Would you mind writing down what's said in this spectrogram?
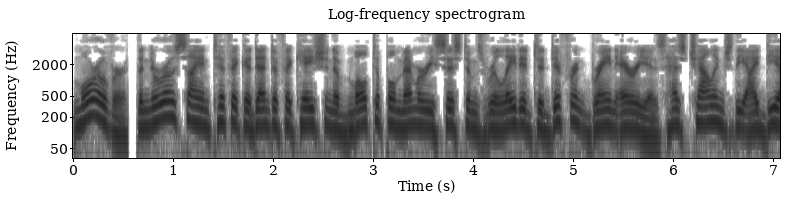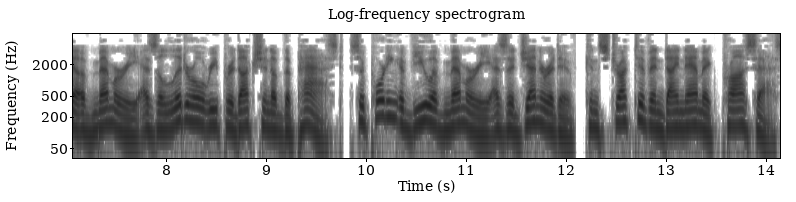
Moreover, the neuroscientific identification of multiple memory systems related to different brain areas has challenged the idea of memory as a literal reproduction of the past, supporting a view of memory as a generative, constructive, and dynamic process.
